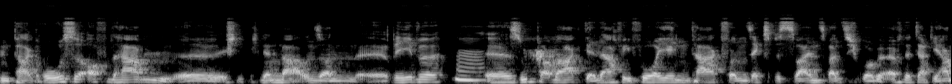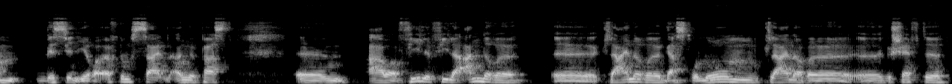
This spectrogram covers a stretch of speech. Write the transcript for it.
ein paar große offen haben. Äh, ich, ich nenne mal unseren äh, Rewe mhm. äh, Supermarkt, der nach wie vor jeden Tag von 6 bis 22 Uhr geöffnet hat. Die haben ein bisschen ihre Öffnungszeiten angepasst. Ähm, aber viele, viele andere äh, kleinere Gastronomen, kleinere äh, Geschäfte,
